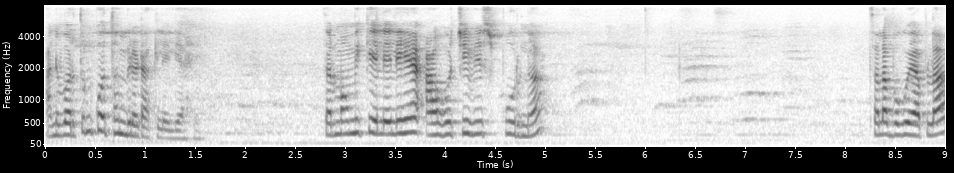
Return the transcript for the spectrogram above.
आणि वरतून कोथिंबीर टाकलेली आहे. तर मग मी केलेली आहे आहोची वीस पूर्ण. चला बघूया आपला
